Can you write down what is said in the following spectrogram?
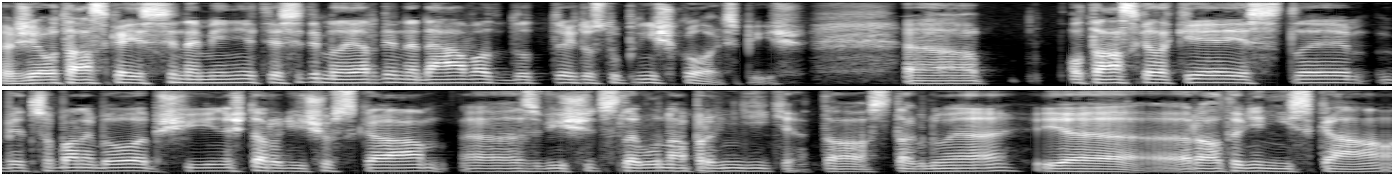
Takže je otázka, jestli neměnit, jestli ty miliardy nedávat do těch dostupných školek spíš. Otázka taky je, jestli by třeba nebylo lepší než ta rodičovská eh, zvýšit slevu na první dítě. Ta stagnuje, je relativně nízká,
